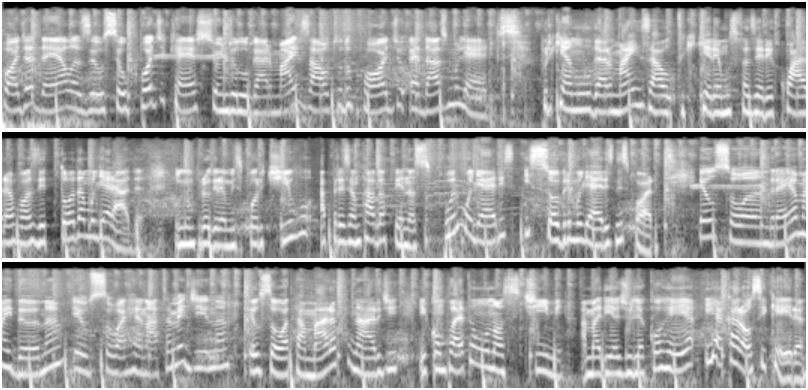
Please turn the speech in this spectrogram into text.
Pódio é Delas é o seu podcast onde o lugar mais alto do pódio é das mulheres. porque é no lugar mais alto que queremos fazer ecoar a voz de toda a mulherada, em um programa esportivo apresentado apenas por mulheres e sobre mulheres no esporte. Eu sou a Andréia Maidana. Eu sou a Renata Medina. Eu sou a Tamara Finardi e completam o nosso time a Maria Júlia Correia e a Carol Siqueira.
